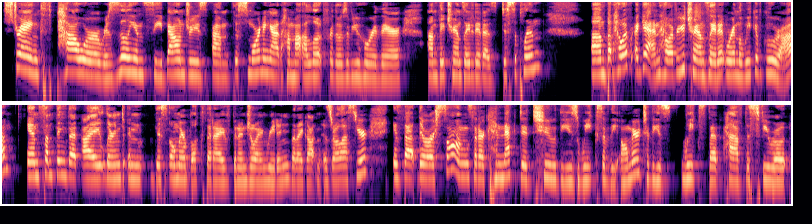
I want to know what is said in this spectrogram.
strength, power, resiliency, boundaries. Um, this morning at Hama'alot, for those of you who were there, um, they translated it as discipline. Um, but however, again, however you translate it, we're in the week of Gvura. And something that I learned in this Omer book that I've been enjoying reading that I got in Israel last year is that there are songs that are connected to these weeks of the Omer, to these weeks that have the Sfirot,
